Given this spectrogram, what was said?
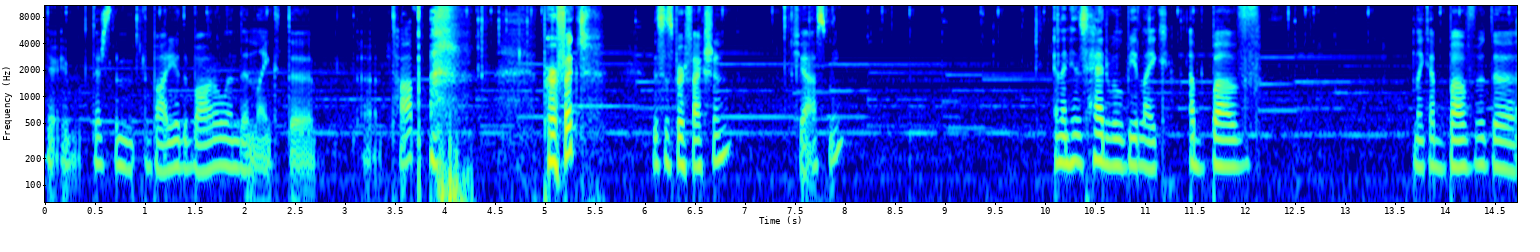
There, there's the, the body of the bottle and then like the uh, top. Perfect. This is perfection, if you ask me. And then his head will be like above like above the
